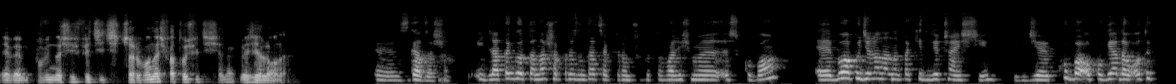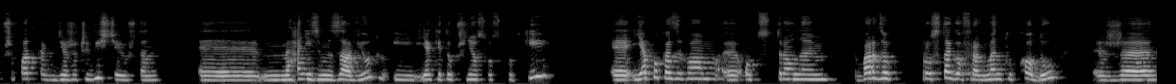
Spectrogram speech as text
nie wiem, powinno się świecić czerwone światło, świeci się nagle zielone. E, zgadza się. I dlatego ta nasza prezentacja, którą przygotowaliśmy z Kubą, e, była podzielona na takie dwie części, gdzie Kuba opowiadał o tych przypadkach, gdzie rzeczywiście już ten e, mechanizm zawiódł i jakie to przyniosło skutki. Ja pokazywałam od strony bardzo prostego fragmentu kodu, że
